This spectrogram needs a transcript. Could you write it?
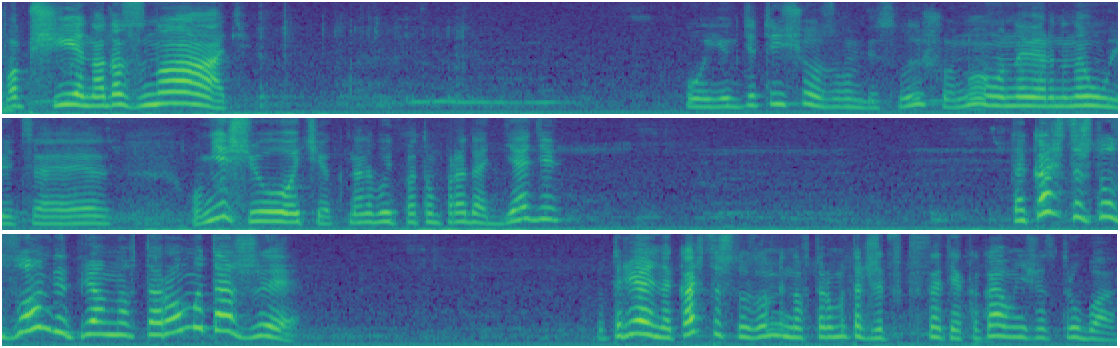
Вообще, надо знать. Ой, я где-то еще зомби слышу. Ну, он, наверное, на улице. Э, У меня счетчик. Надо будет потом продать дяде. Так кажется, что зомби прям на втором этаже. Вот реально кажется, что зомби на втором этаже. Кстати, а какая у меня сейчас труба?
